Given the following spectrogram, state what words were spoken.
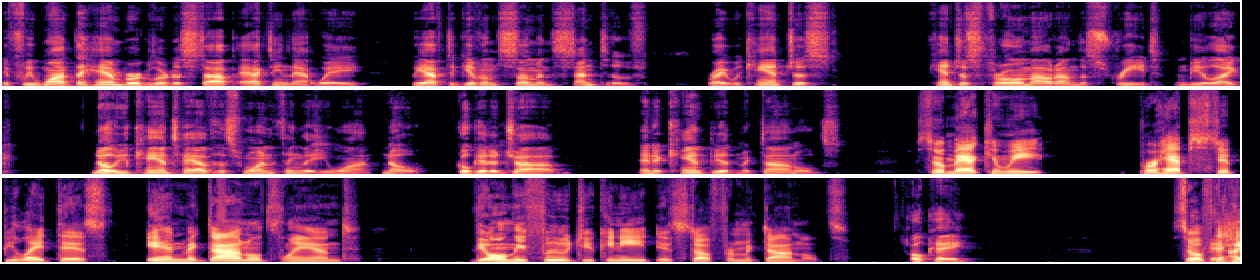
If we want the Hamburglar to stop acting that way, we have to give him some incentive, right? We can't just can't just throw him out on the street and be like, "No, you can't have this one thing that you want. No, go get a job." And it can't be at McDonald's. So Matt, can we perhaps stipulate this in McDonald's land? The only food you can eat is stuff from McDonald's. Okay. So Okay, if the I-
